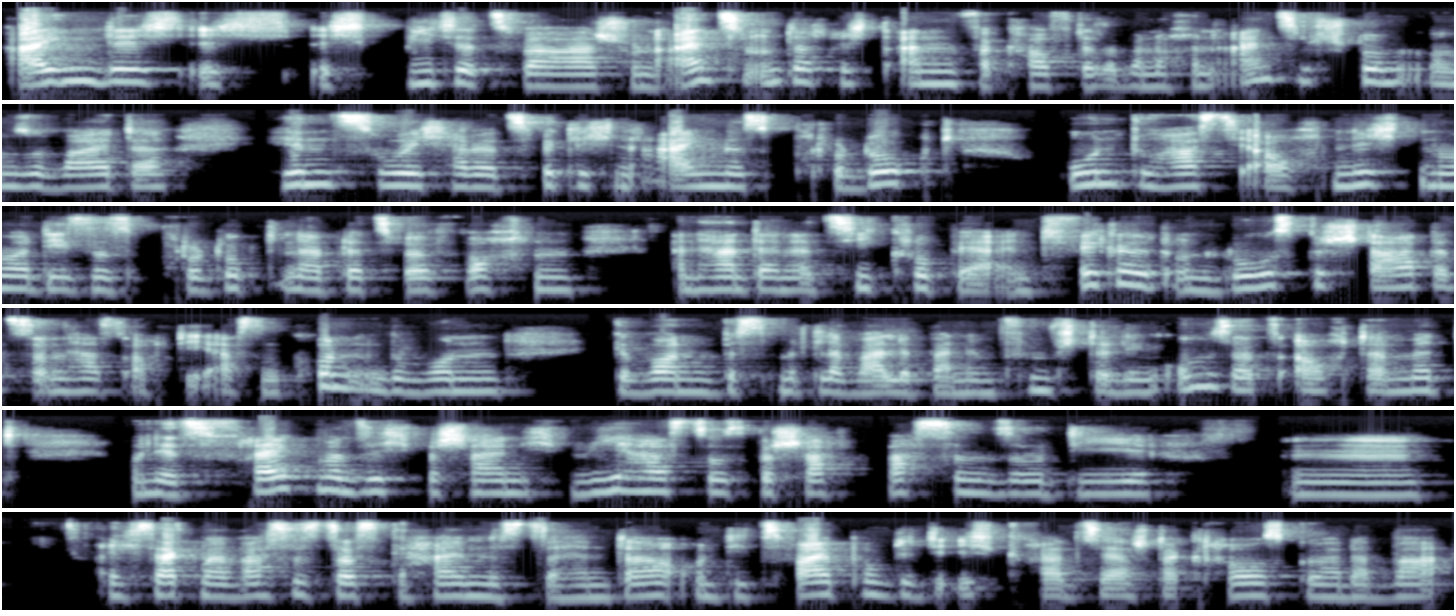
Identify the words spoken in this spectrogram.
eigentlich, ich, ich biete zwar schon Einzelunterricht an, verkaufe das aber noch in Einzelstunden und so weiter, hinzu, ich habe jetzt wirklich ein eigenes Produkt und du hast ja auch nicht nur dieses Produkt innerhalb der zwölf Wochen anhand deiner Zielgruppe entwickelt und losgestartet, sondern hast auch die ersten Kunden gewonnen, gewonnen, bist mittlerweile bei einem fünfstelligen Umsatz auch damit. Und jetzt fragt man sich wahrscheinlich, wie hast du es geschafft? Was sind so die hm, ich sag mal, was ist das Geheimnis dahinter? Und die zwei Punkte, die ich gerade sehr stark rausgehört habe, war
